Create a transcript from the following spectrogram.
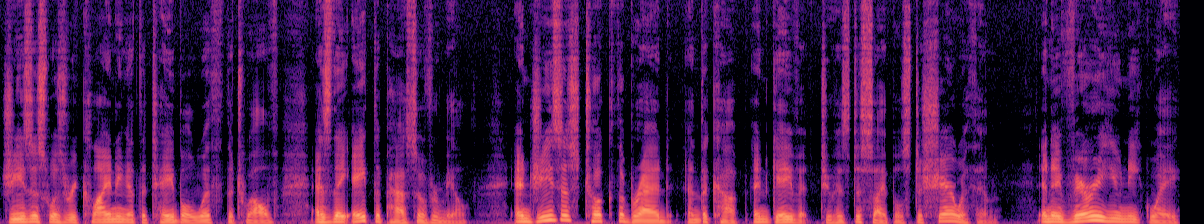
Jesus was reclining at the table with the twelve as they ate the Passover meal. And Jesus took the bread and the cup and gave it to his disciples to share with him in a very unique way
